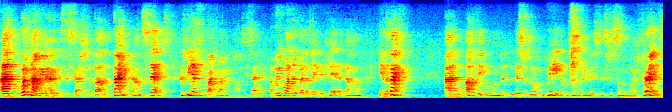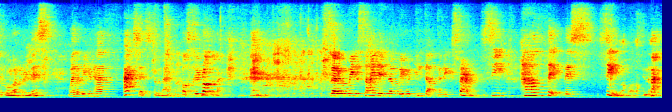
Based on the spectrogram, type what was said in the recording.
And one time we were having this discussion about the bank downstairs, because we had some quite rowdy parties there, and we wondered whether they could hear down in the bank. And other people wondered, and this was not me that was wondering this, this was some of my friends that were wondering this, whether we could have access to the bank and possibly rob the bank. so we decided that we would conduct an experiment to see how thick this ceiling was in the bank.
